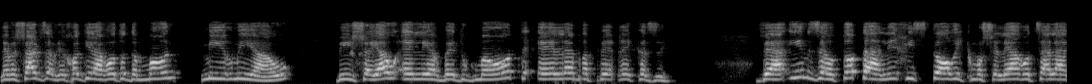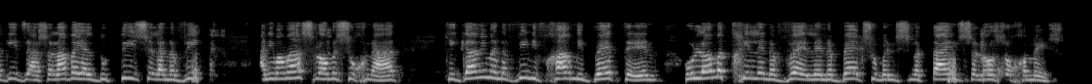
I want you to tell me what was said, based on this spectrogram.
למשל, יכולתי להראות עוד המון מירמיהו, בישעיהו אין לי הרבה דוגמאות, אלא בפרק הזה. והאם זה אותו תהליך היסטורי, כמו שלאה רוצה להגיד, זה השלב הילדותי של הנביא? אני ממש לא משוכנעת, כי גם אם הנביא נבחר מבטן, הוא לא מתחיל לנבא, לנבא כשהוא בן שנתיים, שלוש או חמש.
